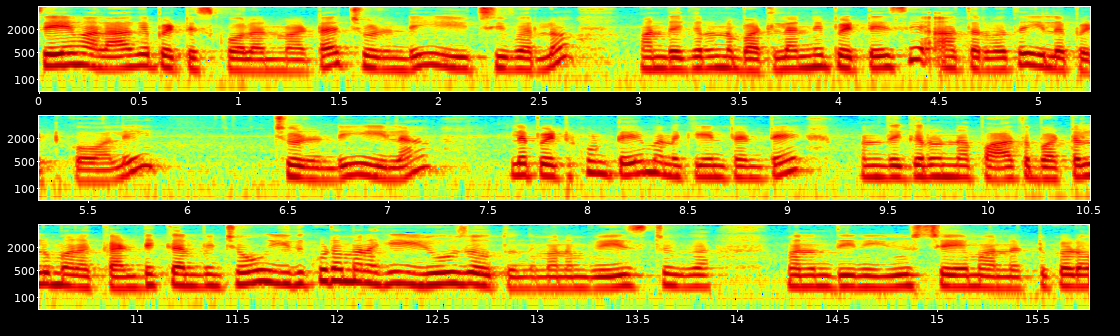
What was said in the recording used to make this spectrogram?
సేమ్ అలాగే పెట్టేసుకోవాలన్నమాట. చూడండి ఈ చివర్లో మన దగ్గర ఉన్న బట్టలన్నీ పెట్టేసి ఆ తర్వాత ఇలా పెట్టుకోవాలి. చూడండి ఇలా ఇలా పెట్టుకుంటే మనకి ఏంటంటే మన దగ్గర ఉన్న పాత బట్టలు మన కంటికి కనిపించవు. ఇది కూడా మనకి యూజ్ అవుతుంది. మనం వేస్ట్గా మనం దీన్ని యూజ్ చేయమన్నట్టు కూడా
